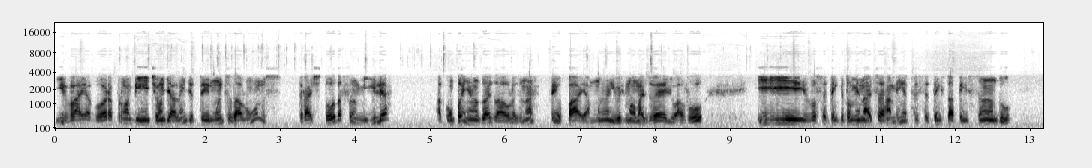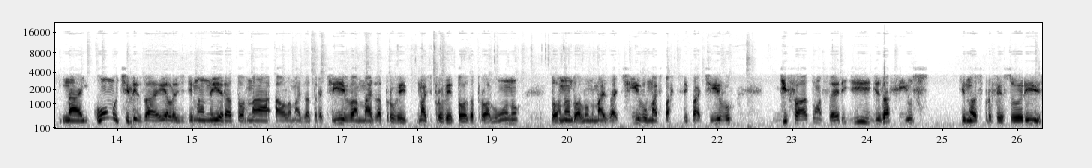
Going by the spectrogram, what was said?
e vai agora para um ambiente onde, além de ter muitos alunos, traz toda a família acompanhando as aulas, né? Tem o pai, a mãe, o irmão mais velho, o avô. E você tem que dominar as ferramentas, você tem que estar pensando na, em como utilizar elas de maneira a tornar a aula mais atrativa, mais, aproveit, mais proveitosa para o aluno, tornando o aluno mais ativo, mais participativo. De fato, uma série de desafios que nós professores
